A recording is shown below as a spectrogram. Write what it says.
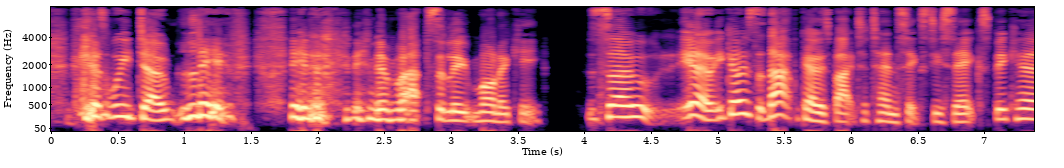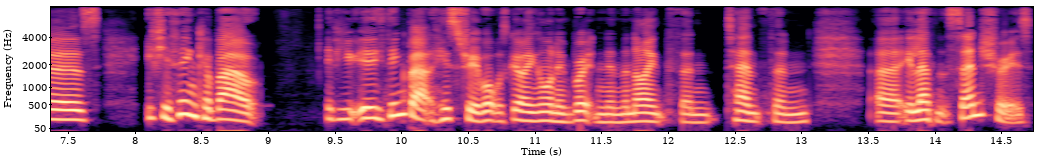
because we don't live live in, a, in an absolute monarchy. So, you know, it goes that goes back to 1066 because if you think about if you, if you, think about history of what was going on in Britain in the 9th and 10th and uh, 11th centuries,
